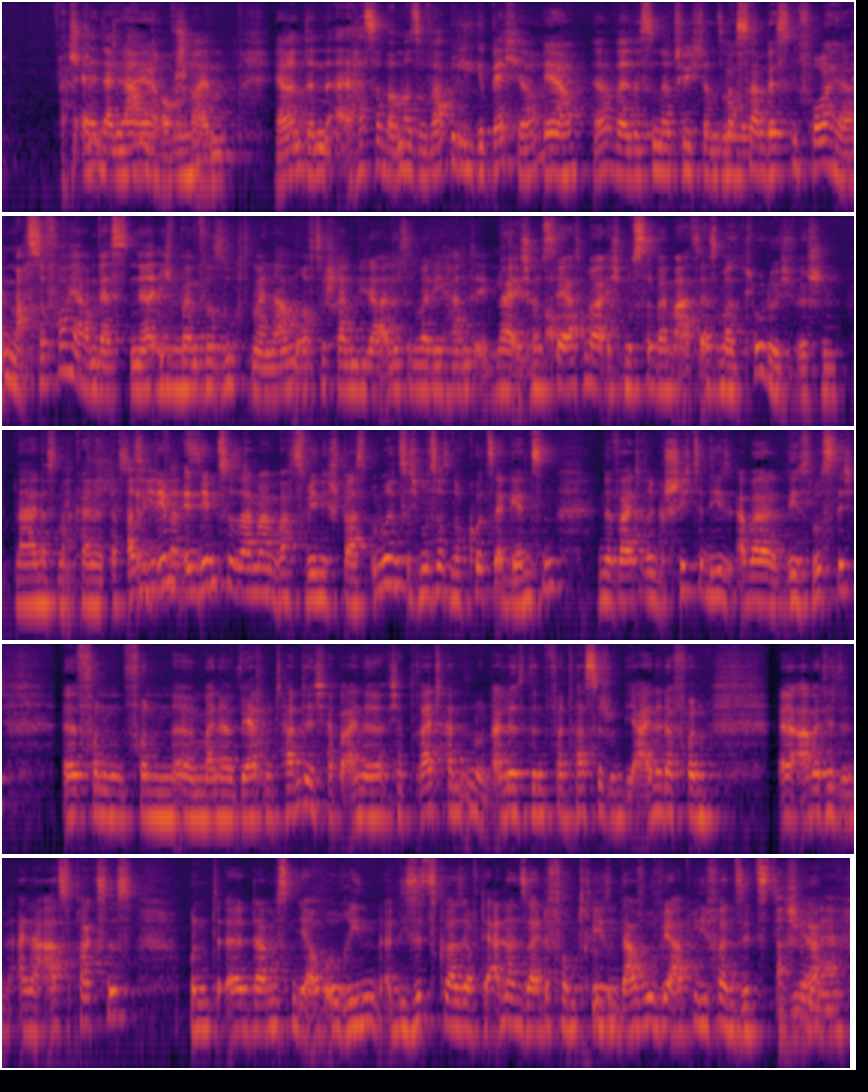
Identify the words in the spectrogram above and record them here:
Ach, äh, stimmt, deinen Namen ja. draufschreiben. Ja, und dann hast du aber immer so wabbelige Becher. Ja. Ja, weil das sind natürlich dann so. Machst du am besten vorher. Machst du vorher am besten, ja. Ich beim Versuch, meinen Namen drauf zu schreiben, wieder alles über die Hand. irgendwie. Nein, ich musste erstmal, ich musste beim Arzt erstmal das Klo durchwischen. Nein, das macht keine. Das Also in, dem, in dem Zusammenhang macht es wenig Spaß. Übrigens, ich muss das noch kurz ergänzen. Eine weitere Geschichte, die ist, aber die ist lustig. Äh, von, von äh, meiner werten Tante. Ich habe eine, ich habe drei Tanten und alle sind fantastisch und die eine davon äh, arbeitet in einer Arztpraxis und äh, da müssen die auch Urin, die sitzt quasi auf der anderen Seite vom Tresen, da wo wir abliefern, sitzt die. Ach, schön, ja. ja.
